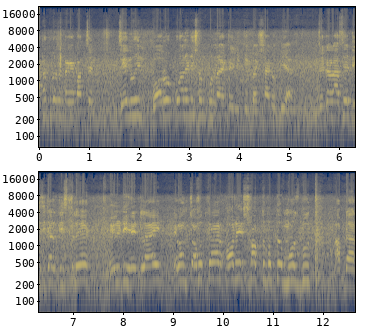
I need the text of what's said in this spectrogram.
আটাত্তর হাজার টাকায় পাচ্ছেন জেনুইন বড় কোয়ালিটি সম্পন্ন একটা ইলেকট্রিক বাইক শ্যাডো বিয়ার যেটার আছে ডিজিটাল ডিসপ্লে এলইডি হেডলাইট এবং চমৎকার অনেক শক্তপোক্ত, মজবুত আপনার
